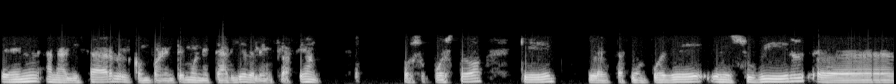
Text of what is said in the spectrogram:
en analizar el componente monetario de la inflación. Por supuesto que la inflación puede eh, subir, eh,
